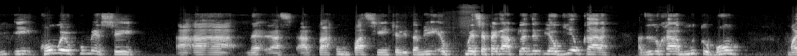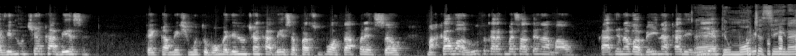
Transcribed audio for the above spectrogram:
E, e como eu comecei a, a, né, a, a estar com um paciente ali também, eu comecei a pegar atleta e eu via o cara. Às vezes o cara muito bom, mas ele não tinha cabeça. Tecnicamente muito bom, mas ele não tinha cabeça para suportar a pressão. Marcava a luta, o cara começava a treinar mal. O cara treinava bem na academia. É, tem um monte assim, né?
